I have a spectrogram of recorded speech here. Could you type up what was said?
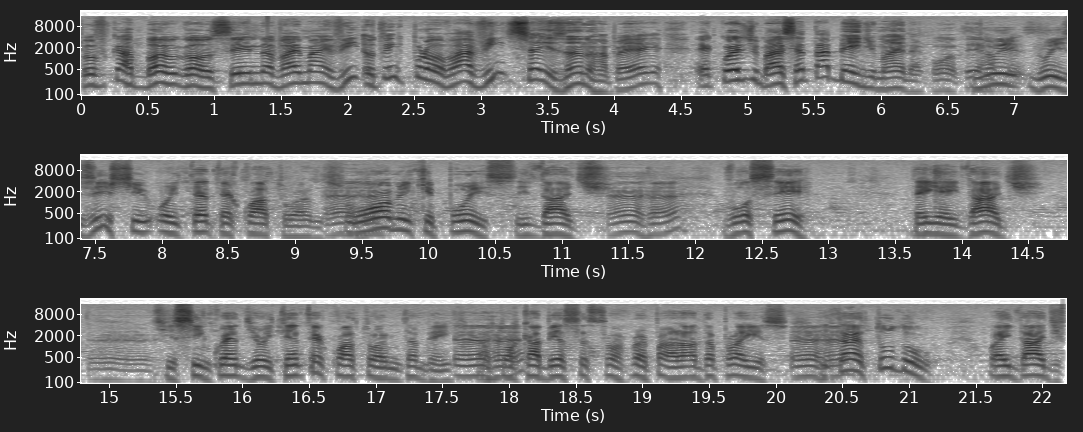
Para eu ficar bom igual você, ainda vai mais 20. Eu tenho que provar 26 anos, rapaz. É, é coisa demais. Você tá bem demais da conta. Hein, não, não, existe 84 anos. Uhum. O homem que pôs idade, uhum. você tem a idade uhum. de 50, de 84 anos também. A tua cabeça está preparada para isso. Então é tudo a idade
